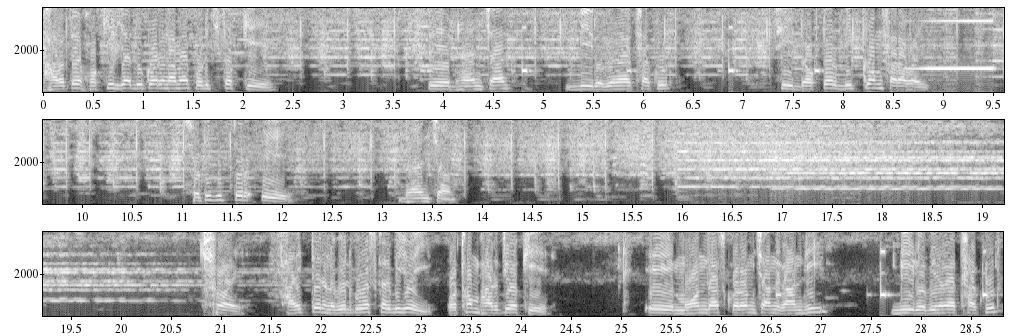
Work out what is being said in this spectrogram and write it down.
ভারতে হকির জাদুকর নামে পরিচিত কে? A, Dhyanchand, B, Rabindranath Tagore, C, doctor Vikram Sarabhai. সঠিক উত্তর এ, ধ্যানচাঁদ। ছয় সাহিত্যের নোবেল পুরস্কার বিজয়ী প্রথম ভারতীয় কে? A. Mohandas Karamchand Gandhi, B. Rabindranath Tagore,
